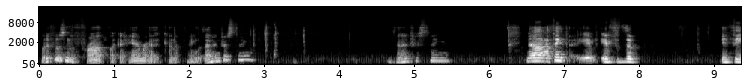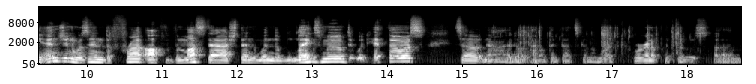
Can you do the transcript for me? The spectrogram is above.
What if it was in the front, like a hammerhead kind of thing? Was that interesting? Is that interesting? No, I think if, if the if the engine was in the front off of the mustache, then when the legs moved, it would hit those. So no, I don't. I don't think that's gonna work. We're gonna put those. Um,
